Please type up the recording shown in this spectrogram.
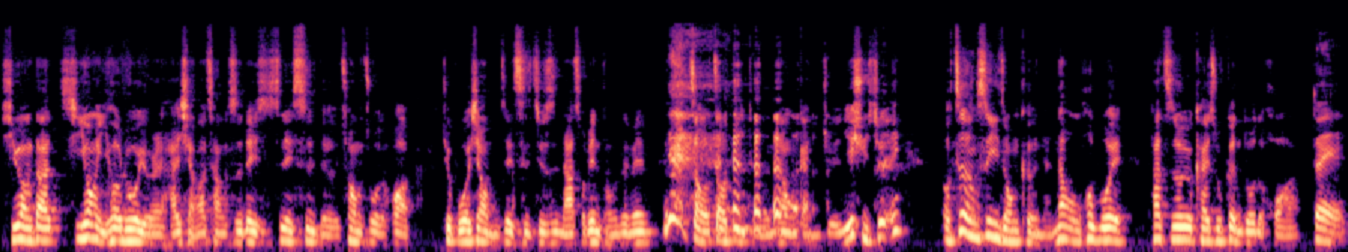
希望大希望以后如果有人还想要尝试类似类似的创作的话，就不会像我们这次就是拿手电筒这边 照照地图的那种感觉。也许就哎哦，这样是一种可能。那我们会不会他之后又开出更多的花？对，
